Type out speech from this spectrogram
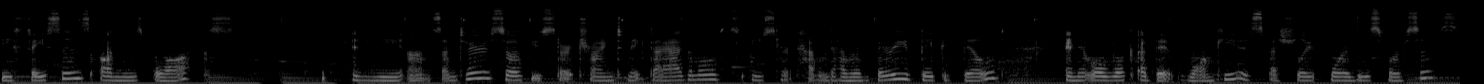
the faces on these blocks in the um, center. So if you start trying to make diagonals, you start having to have a very big build and it will look a bit wonky, especially for these horses.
